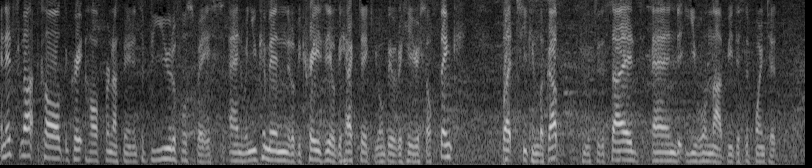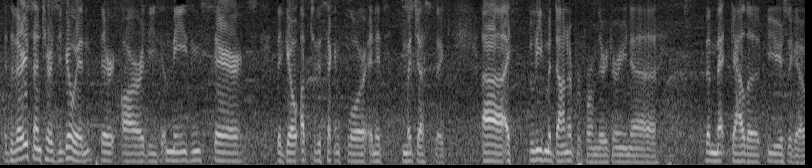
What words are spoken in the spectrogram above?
And it's not called the Great Hall for nothing. It's a beautiful space. And when you come in, it'll be crazy, it'll be hectic, you won't be able to hear yourself think. But you can look up, you can look to the sides, and you will not be disappointed. At the very center, as you go in, there are these amazing stairs that go up to the second floor, and it's majestic. Uh, I believe Madonna performed there during uh, the Met Gala a few years ago.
